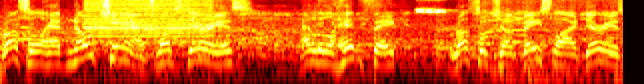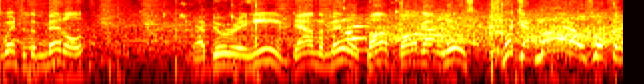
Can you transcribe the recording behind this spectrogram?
Russell had no chance once Darius had a little head fake. Russell jumped baseline. Darius went to the middle. Abdur-Rahim down the middle. Bump. Ball got loose. Look at Miles with the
